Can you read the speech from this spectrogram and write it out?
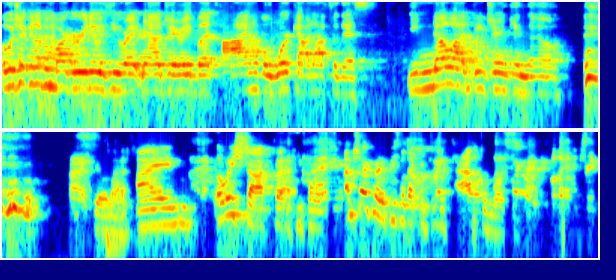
wish I could have a margarita with you right now, Jeremy, but I have a workout after this. You know I'd be drinking though. I feel that. I'm always shocked by people. I'm shocked by people that can drink afterwards. Let's talk about people that can drink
